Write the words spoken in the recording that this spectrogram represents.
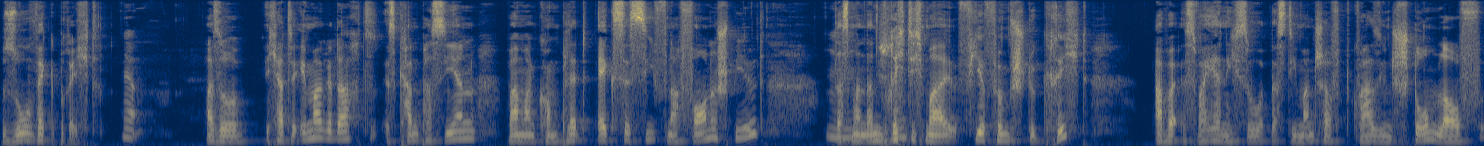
so wegbricht. Ja. Also ich hatte immer gedacht, es kann passieren, weil man komplett exzessiv nach vorne spielt, dass man dann richtig mal vier, fünf Stück kriegt. Aber es war ja nicht so, dass die Mannschaft quasi einen Sturmlauf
